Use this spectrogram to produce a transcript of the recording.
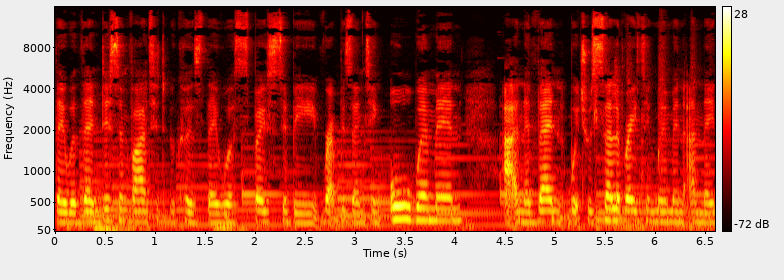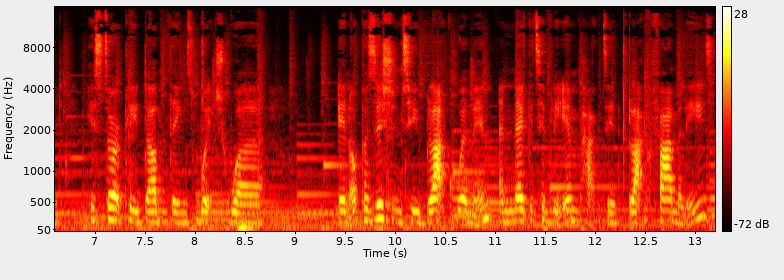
they were then disinvited because they were supposed to be representing all women at an event which was celebrating women and they'd historically done things which were in opposition to black women and negatively impacted black families.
